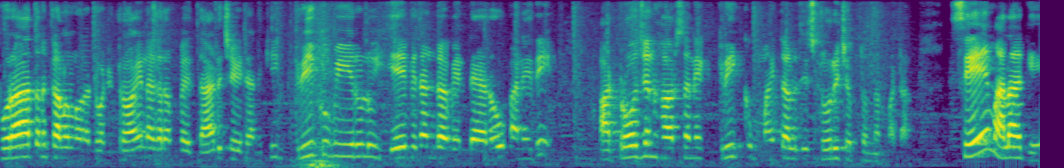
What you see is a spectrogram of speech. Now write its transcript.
పురాతన కాలంలో ఉన్నటువంటి ట్రాయ్ నగరంపై దాడి చేయడానికి గ్రీకు వీరులు ఏ విధంగా వెళ్ళారు అనేది ఆ ట్రోజన్ హార్స్ అనే గ్రీక్ మైథాలజీ స్టోరీ చెప్తుందనమాట సేమ్ అలాగే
